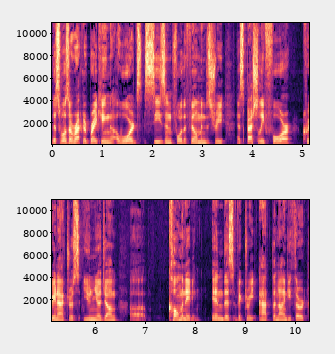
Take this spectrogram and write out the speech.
This was a record breaking awards season for the film industry, especially for Korean actress Yoon Ye Jung, uh, culminating in this victory at the 93rd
